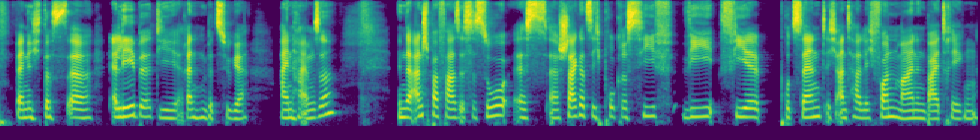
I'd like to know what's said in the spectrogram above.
wenn ich das äh, erlebe, die Rentenbezüge einheimse. In der Ansparphase ist es so, es äh, steigert sich progressiv, wie viel Prozent ich anteilig von meinen Beiträgen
